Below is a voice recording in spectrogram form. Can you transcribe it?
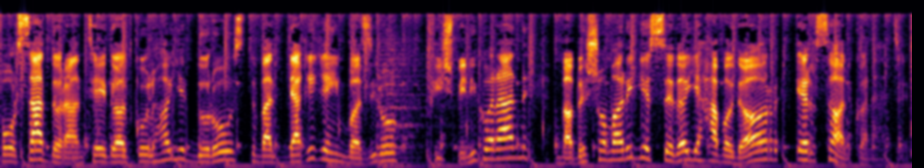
فرصت دارند تعداد گل‌های درست و دقیق این بازی رو پیش بینی کنند و به شماره صدای هوادار ارسال کنند.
